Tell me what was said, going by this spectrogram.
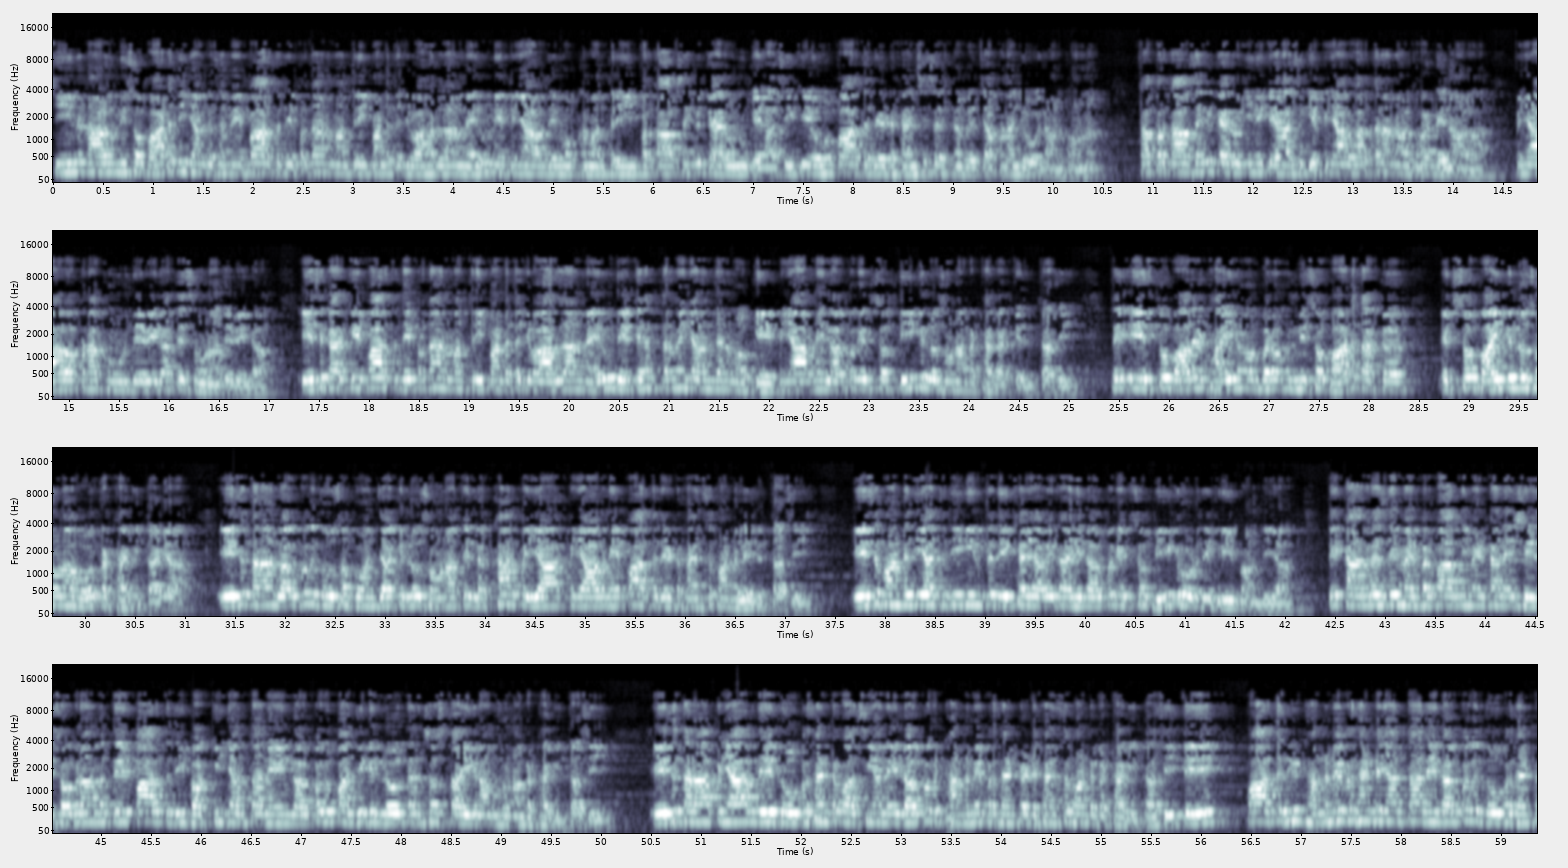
ਚੀਨ ਨਾਲ 1962 ਦੀ ਜੰਗ ਸਮੇਂ ਭਾਰਤ ਦੇ ਪ੍ਰਧਾਨ ਮੰਤਰੀ ਪੰਡਿਤ ਜਵਾਹਰ ਲਾਲ ਨਹਿਰੂ ਨੇ ਪੰਜਾਬ ਦੇ ਮੁੱਖ ਮੰਤਰੀ ਪ੍ਰਤਾਪ ਸਿੰਘ ਕੈਰੋ ਨੂੰ ਕਿਹਾ ਸੀ ਕਿ ਉਹ ਭਾਰਤ ਦੇ ਡਿਫੈਂਸ ਸਿਸਟਮ ਵਿੱਚ ਆਪਣਾ ਯੋਗਦਾਨ ਪਾਉਣ। ਤਾਂ ਪ੍ਰਤਾਪ ਸਿੰਘ ਕੈਰੋ ਜੀ ਨੇ ਕਿਹਾ ਸੀ ਕਿ ਪੰਜਾਬ ਹਰ ਤਰ੍ਹਾਂ ਨਾਲ ਤੁਹਾਡੇ ਨਾਲ ਆ। ਪੰਜਾਬ ਆਪਣਾ ਖੂਨ ਦੇਵੇਗਾ ਤੇ ਸੋਨਾ ਦੇਵੇਗਾ। ਇਸ ਕਰਕੇ ਭਾਰਤ ਦੇ ਪ੍ਰਧਾਨ ਮੰਤਰੀ ਪੰਡਿਤ ਜਵਾਹਰ ਲਾਲ ਨਹਿਰੂ ਦੇ 73ਵੇਂ ਜਨਮ ਦਿਨ ਮੌਕੇ ਪੰਜਾਬ ਨੇ ਲਗਭਗ 130 ਕਿਲੋ ਸੋਨਾ ਇਕੱਠਾ ਕਰਕੇ ਦਿੱਤਾ ਸੀ। ਤੇ ਇਸ ਤੋਂ ਬਾਅਦ 28 ਨਵੰਬਰ 1962 ਤੱਕ 122 ਕਿਲੋ ਸੋਨਾ ਹੋਰ ਇਕੱਠਾ ਕੀਤਾ ਗਿਆ। ਇਸ ਤਰ੍ਹਾਂ ਲਗਭਗ 252 ਕਿਲੋ ਸੋਨਾ ਤੇ ਲੱਖਾਂ ਰੁਪਇਆ ਪੰਜਾਬ ਨੇ ਭਾਰਤ ਦੇ ਡਿਫੈਂਸ ਫੰਡ ਲਈ ਦਿੱਤਾ ਸੀ। ਇਸ ਫੰਡ ਦੀ ਅੱਜ ਦੀ ਕੀਮਤ ਦੇਖਿਆ ਜਾਵੇ ਤਾਂ ਇਹ ਲਗਭਗ 120 ਕਰੋੜ ਦੇ ਕਰੀਬ ਬਣਦੀ ਆ। ਤੇ ਕਾਂਗਰਸ ਦੇ ਮੈਂਬਰ ਪਾਰਲੀਮੈਂਟਾਂ ਨੇ 600 ਗ੍ਰਾਮ ਤੇ ਭਾਰਤ ਦੀ ਬਾਕੀ ਜਨਤਾ ਨੇ ਲਗਭਗ 5 ਕਿਲੋ 327 ਗ੍ਰਾਮ ਸੋਨਾ ਇਕੱਠਾ ਕੀਤਾ ਸੀ। ਇਸ ਤਰ੍ਹਾਂ ਪੰਜਾਬ ਦੇ 2% ਵਾਸੀਆਂ ਨੇ ਲਗਭਗ 98% ਡਿਫੈਂਸ ਫੰਡ ਇਕੱਠਾ ਕੀਤਾ ਸੀ ਤੇ ਭਾਰਤ ਦੀ 98% ਜਨਤਾ ਨੇ ਲਗਭਗ 2%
